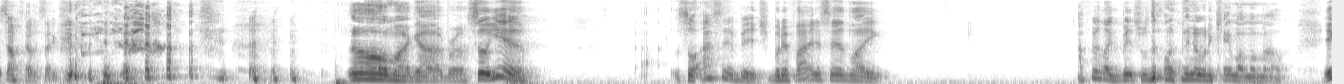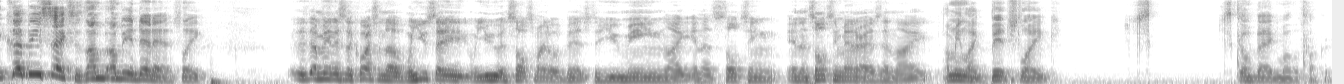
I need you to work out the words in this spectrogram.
Sounds kind of sexy. Oh my god, bro. So yeah. So I said bitch, but if I had said like I feel like bitch was the only thing that would have came out of my mouth. It could be sexist. I'm I'm being dead ass. Like I mean, it's a question of when you say when you insult somebody with bitch, do you mean like in insulting in insulting manner, as in like I mean like bitch like scumbag motherfucker.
